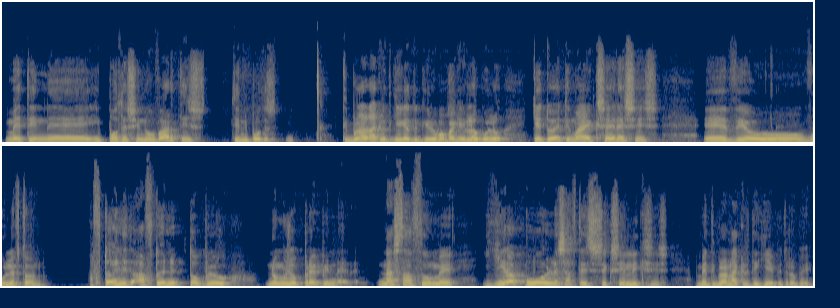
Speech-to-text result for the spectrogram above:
με την ε, υπόθεση Νοβάρτης, την, υπόθεση, την προανακριτική για τον κύριο Παπαγγελόπουλο και το αίτημα εξαίρεσης ε, δύο βουλευτών. Αυτό είναι, αυτό είναι το οποίο νομίζω πρέπει να, να σταθούμε γύρω από όλες αυτές τις εξελίξεις με την προανακριτική επιτροπή.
